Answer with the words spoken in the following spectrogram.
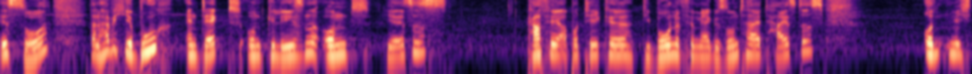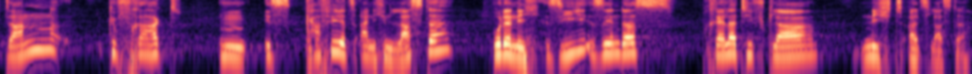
ist so. Dann habe ich ihr Buch entdeckt und gelesen und hier ist es. Kaffee, Apotheke, die Bohne für mehr Gesundheit heißt es. Und mich dann gefragt, hm, ist Kaffee jetzt eigentlich ein Laster oder nicht? Sie sehen das relativ klar nicht als Laster.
